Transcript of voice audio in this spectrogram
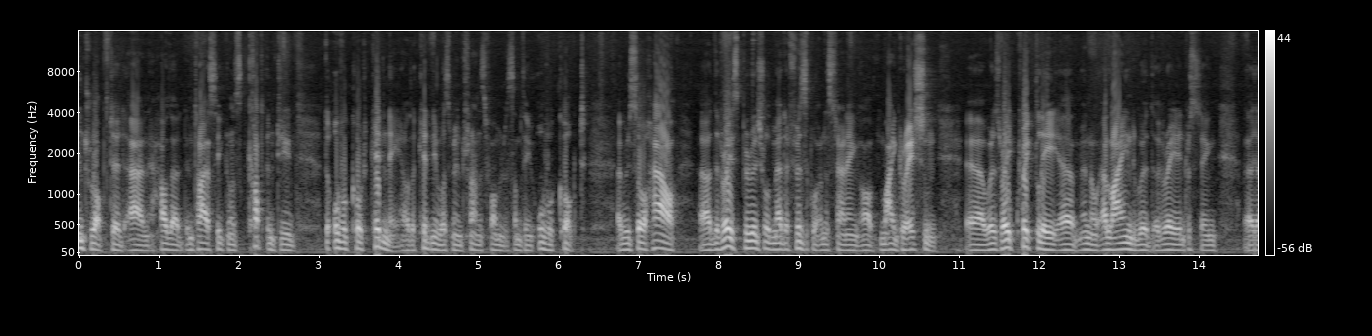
interrupted and how that entire sequence cut into the overcooked kidney, how the kidney was being transformed into something overcooked. And we saw how uh, the very spiritual metaphysical understanding of migration uh, was very quickly um, you know, aligned with a very interesting uh,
